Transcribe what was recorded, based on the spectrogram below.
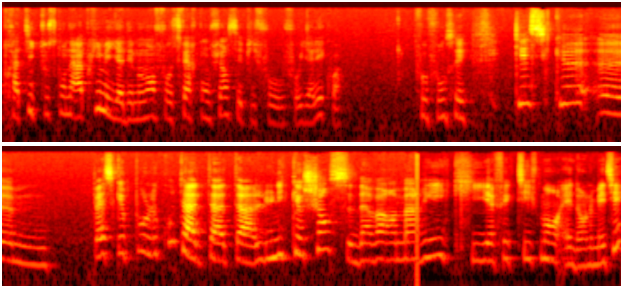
pratique tout ce qu'on a appris, mais il y a des moments, il faut se faire confiance et puis il faut, faut, y aller. quoi. faut foncer. Qu'est-ce que. Euh, parce que pour le coup, tu as, as l'unique chance d'avoir un mari qui effectivement est dans le métier.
